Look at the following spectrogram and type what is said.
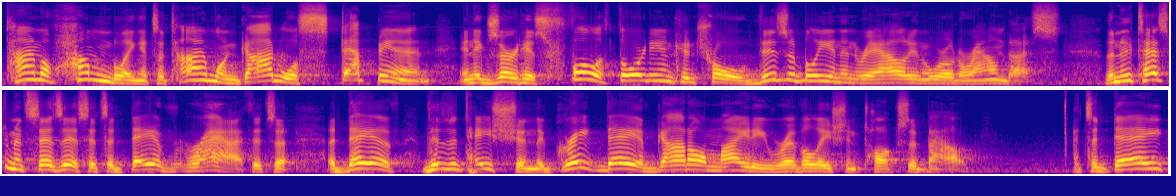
time of humbling. It's a time when God will step in and exert His full authority and control visibly and in reality in the world around us. The New Testament says this it's a day of wrath, it's a, a day of visitation, the great day of God Almighty, Revelation talks about. It's a day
